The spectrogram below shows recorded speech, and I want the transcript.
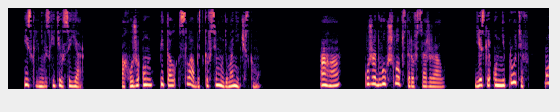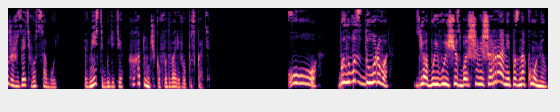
— искренне восхитился Яр. Похоже, он питал слабость ко всему демоническому. Ага, уже двух шлобстеров сожрал. Если он не против, можешь взять его с собой. Вместе будете хохотунчиков во дворе выпускать. О, было бы здорово! Я бы его еще с большими шарами познакомил.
